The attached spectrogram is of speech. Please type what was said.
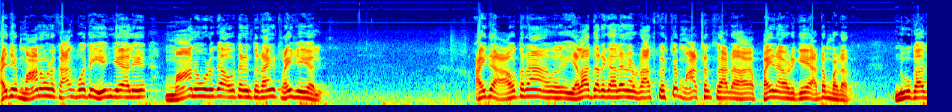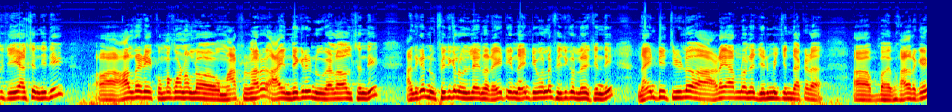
అయితే మానవులు కాకపోతే ఏం చేయాలి? మానవుడిగా అవతరించడానికి ట్రై చేయాలి. అయితే అవతల ఎలా జరగాలని అని రాసుకొస్తే మాస్టర్స్ ఆడ పైన ఆవిడకి అడ్డం పడ్డారు. నువ్వు కాదు చేయాల్సింది ఇది. ఆల్రెడీ కుంభకోణంలో మాస్టర్ ఉన్నారు. ఆయన దగ్గరికి నువ్వు వెళ్ళాల్సింది అందుకని నువ్వు ఫిజికల్ వదిలేనారు ఎయిటీన్ నైంటీ వన్లో ఫిజికల్ వదిలేసింది. నైంటీ త్రీలో అడయార్లోనే జన్మించింది అక్కడ ఫాదర్కి.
